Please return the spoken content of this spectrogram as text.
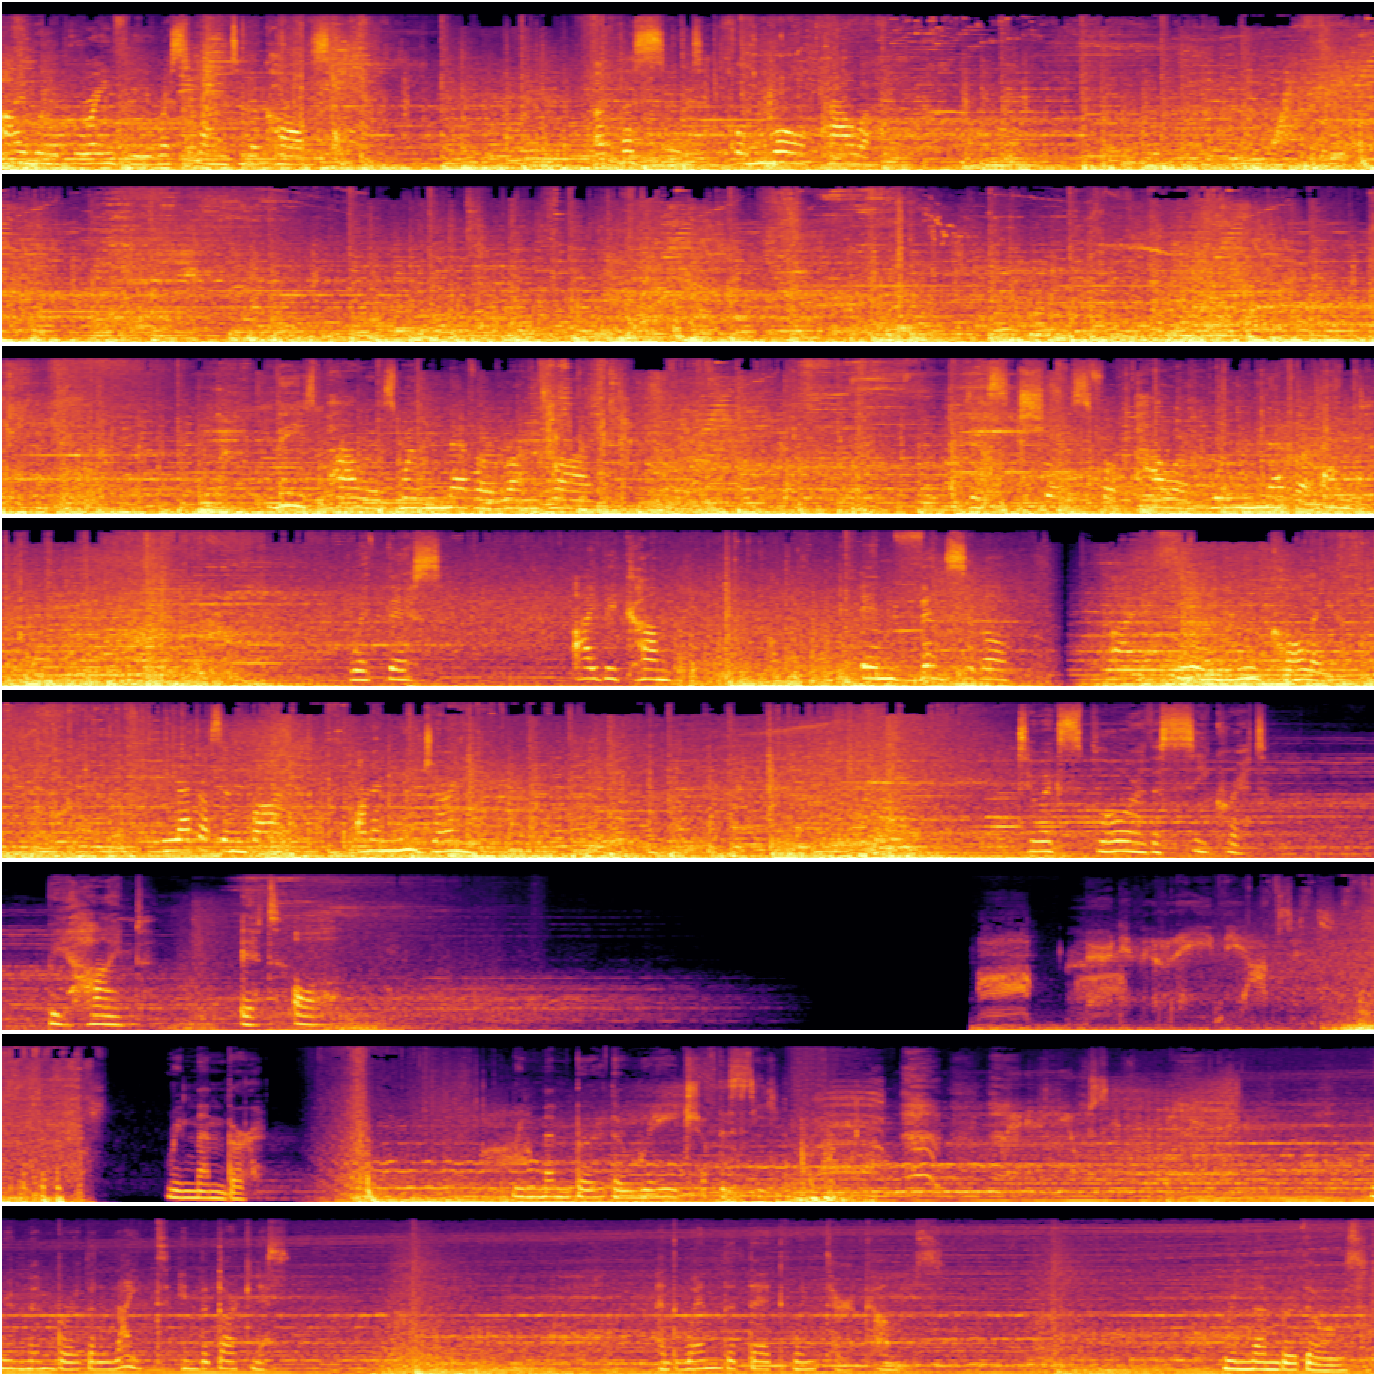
I will bravely respond to the calls. A pursuit for more power. Never run dry. This chase for power will never end. With this, I become invincible. I feel a new calling. Let us embark on a new journey. To explore the secret behind it all. Remember. Remember the rage of the sea. Remember the light in the darkness. And when the dead winter comes, remember those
